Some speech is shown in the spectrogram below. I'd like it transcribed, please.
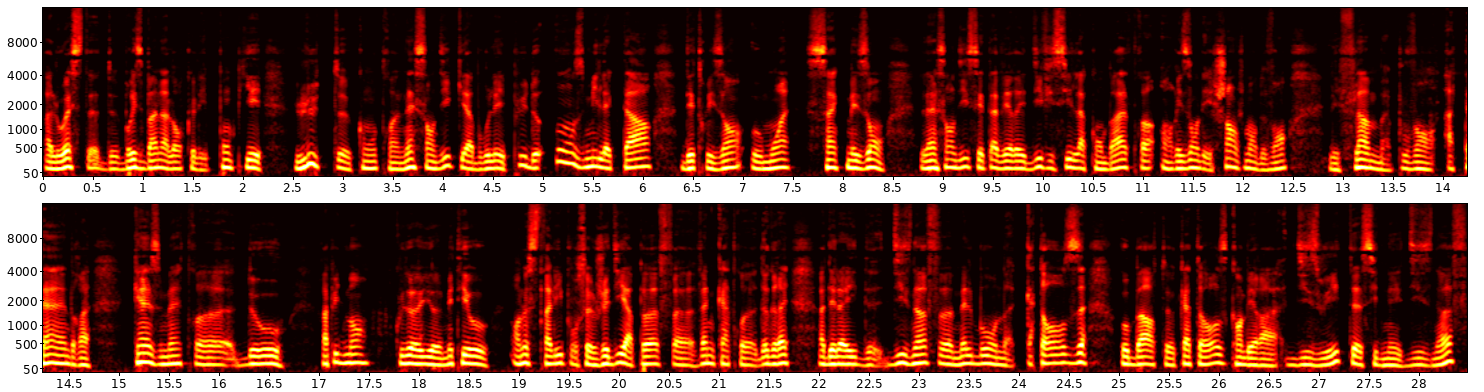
à l'ouest de Brisbane alors que les pompiers luttent contre un incendie qui a brûlé plus de 11 000 hectares, détruisant au moins 5 maisons. L'incendie s'est avéré difficile à combattre en raison des changements de vent, les flammes pouvant atteindre 15 mètres de haut. Rapidement, coup d'œil météo en Australie pour ce jeudi à Perth 24 degrés, Adelaide 19, Melbourne 14, Hobart 14, Canberra 18, Sydney 19,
